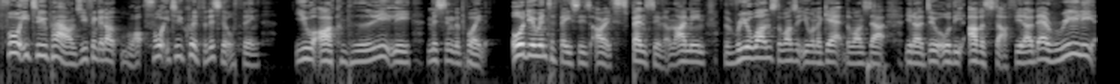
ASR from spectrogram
42 pounds. You think, oh, what? 42 quid for this little thing? You are completely missing the point audio interfaces are expensive and i mean the real ones the ones that you want to get the ones that you know do all the other stuff you know they're really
